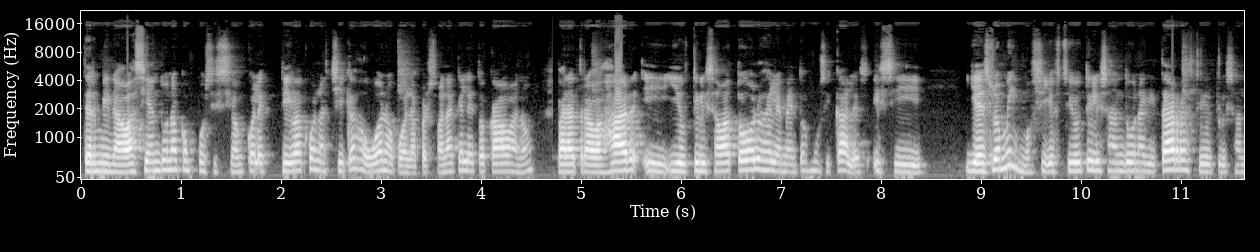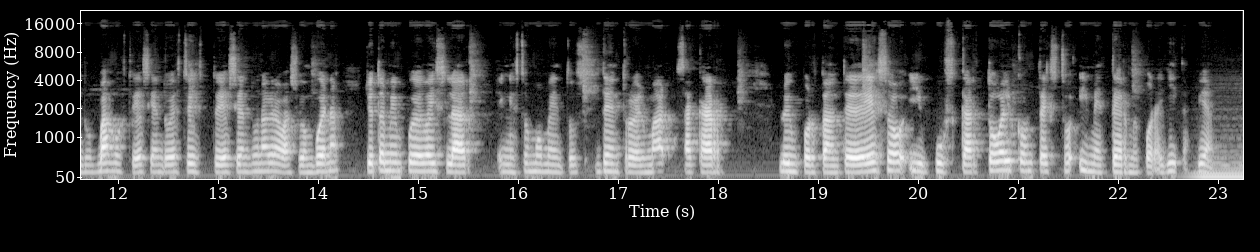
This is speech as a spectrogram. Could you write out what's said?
terminaba siendo una composición colectiva con las chicas o bueno, con la persona que le tocaba, ¿no? Para trabajar y, utilizaba todos los elementos musicales. Y si y es lo mismo, si yo estoy utilizando una guitarra, estoy utilizando un bajo, estoy haciendo esto, estoy haciendo una grabación buena, yo también puedo aislar en estos momentos dentro del mar, sacar lo importante de eso y buscar todo el contexto y meterme por allí también.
